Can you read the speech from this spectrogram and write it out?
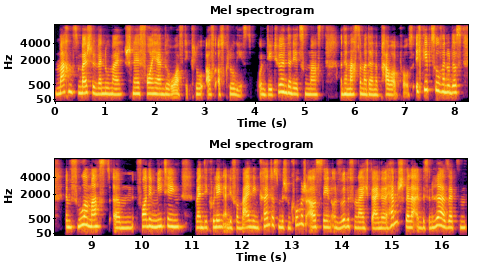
machen, zum Beispiel, wenn du mal schnell vorher im Büro auf die Klo, auf, aufs Klo gehst und die Tür hinter dir zumachst und dann machst du mal deine Power Pose. Ich gebe zu, wenn du das im Flur machst, ähm, vor dem Meeting, wenn die Kollegen an dir vorbeigehen, könnte es ein bisschen komisch aussehen und würde vielleicht deine Hemmschwelle ein bisschen höher setzen.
